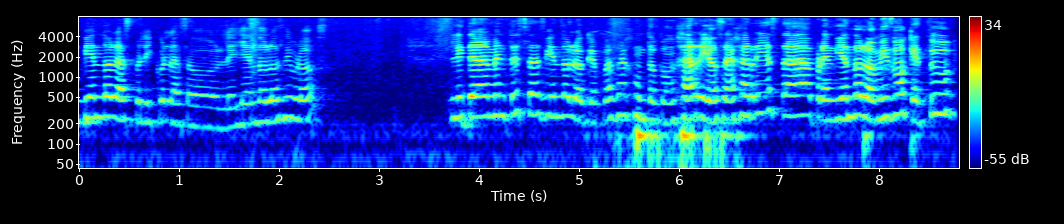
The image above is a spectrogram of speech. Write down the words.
viendo las películas o leyendo los libros, literalmente estás viendo lo que pasa junto con Harry. O sea, Harry está aprendiendo lo mismo que tú.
